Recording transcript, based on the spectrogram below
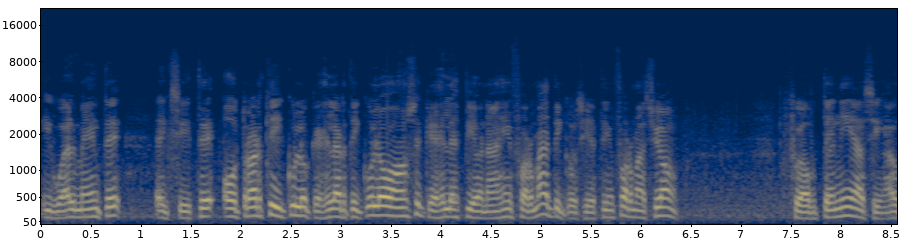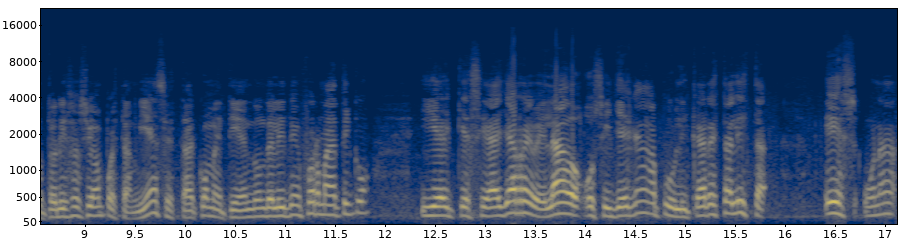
Igualmente existe otro artículo que es el artículo 11, que es el espionaje informático. Si esta información fue obtenida sin autorización, pues también se está cometiendo un delito informático y el que se haya revelado o si llegan a publicar esta lista es una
